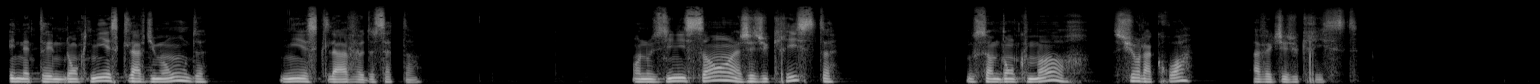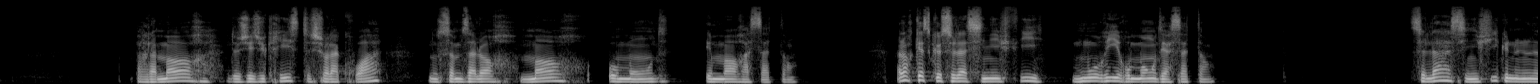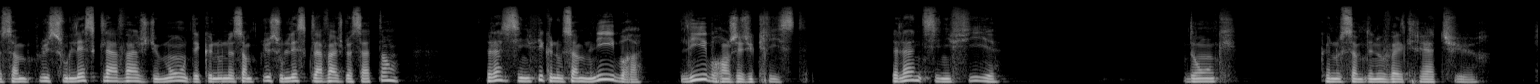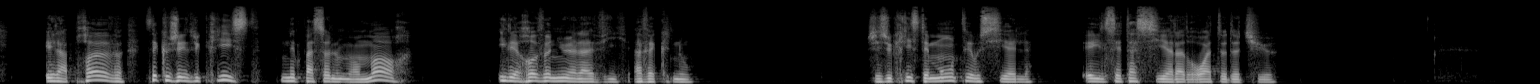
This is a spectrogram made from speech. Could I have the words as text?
Il n'était donc ni esclave du monde, ni esclave de Satan en nous unissant à Jésus-Christ, nous sommes donc morts sur la croix avec Jésus-Christ. Par la mort de Jésus-Christ sur la croix, nous sommes alors morts au monde et morts à Satan. Alors qu'est-ce que cela signifie, mourir au monde et à Satan? Cela signifie que nous ne sommes plus sous l'esclavage du monde et que nous ne sommes plus sous l'esclavage de Satan, cela signifie que nous sommes libres, libres en Jésus-Christ. Cela signifie donc que nous sommes de nouvelles créatures. Et la preuve, c'est que Jésus-Christ n'est pas seulement mort, il est revenu à la vie avec nous. Jésus-Christ est monté au ciel et il s'est assis à la droite de Dieu.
